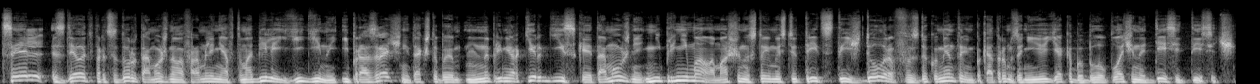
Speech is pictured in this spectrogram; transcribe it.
Цель – сделать процедуру таможенного оформления автомобилей единой и прозрачной, так чтобы, например, киргизская таможня не принимала машину стоимостью 30 тысяч долларов с документами, по которым за нее якобы было уплачено 10 тысяч.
